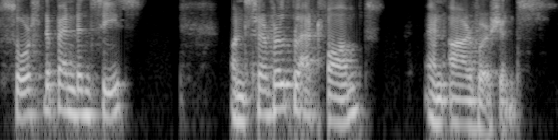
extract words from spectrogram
source dependencies on several platforms and R versions.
